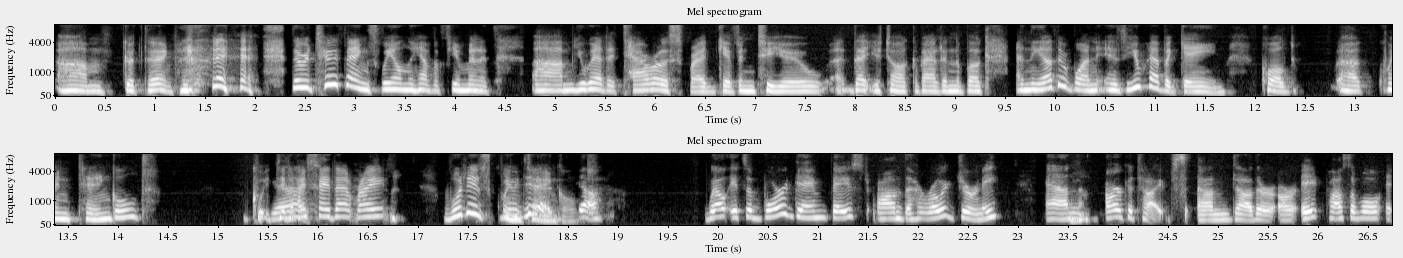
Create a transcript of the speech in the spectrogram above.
Um, good thing. there were two things. We only have a few minutes. Um, you had a tarot spread given to you uh, that you talk about in the book, and the other one is you have a game called uh, Quintangled. Qu- yes. Did I say that right? What is Quintangled? Yeah. Well, it's a board game based on the heroic journey and mm-hmm. archetypes. And uh, there are eight possible eh,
